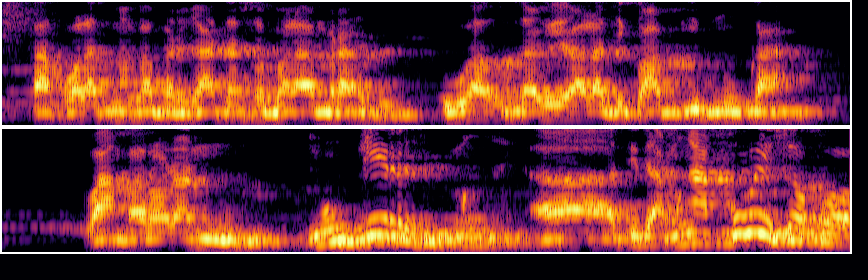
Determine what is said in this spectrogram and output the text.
Fakolat maka berkata sapa lamra'atu wa utawi alati Ka'ab ibnu Ka. Wa angkaroran mungkir meng, uh, tidak mengakui sapa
